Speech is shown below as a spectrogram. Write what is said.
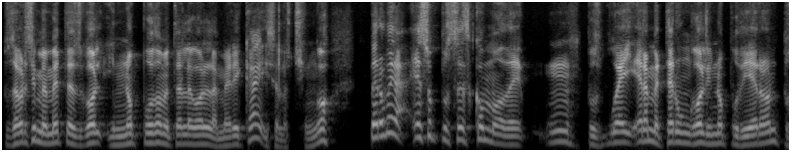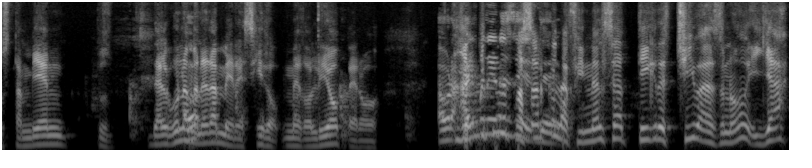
pues a ver si me metes gol y no pudo meterle gol al América y se los chingó. Pero mira, eso pues es como de, mm, pues güey, era meter un gol y no pudieron, pues también, pues de alguna Ahora- manera merecido, me dolió, pero... Ahora, hay maneras de, pasar de- que la final sea Tigres Chivas, ¿no? Y ya,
